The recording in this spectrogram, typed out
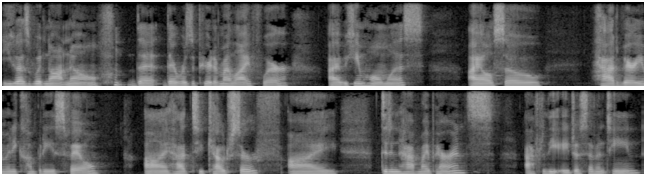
you guys would not know that there was a period of my life where I became homeless. I also had very many companies fail. I had to couch surf. I didn't have my parents after the age of 17.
